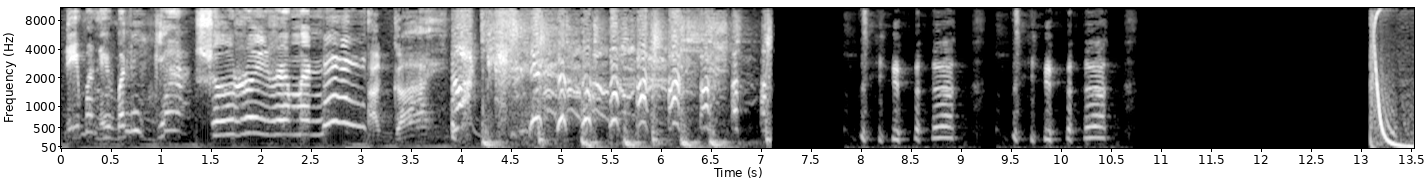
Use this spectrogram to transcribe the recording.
di man ibaligya. Suroy raman eh. Agay. you.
